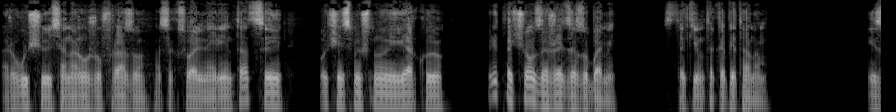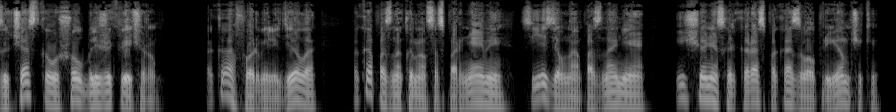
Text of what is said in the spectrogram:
Рвущуюся наружу фразу о сексуальной ориентации, очень смешную и яркую, предпочел зажать за зубами. С таким-то капитаном. Из участка ушел ближе к вечеру. Пока оформили дело, пока познакомился с парнями, съездил на опознание, еще несколько раз показывал приемчики.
